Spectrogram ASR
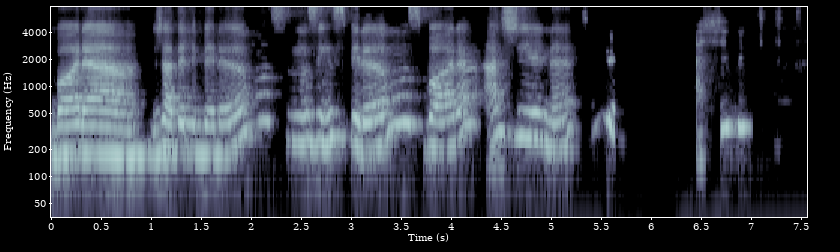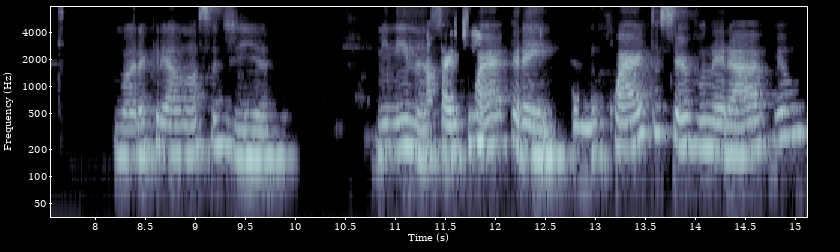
Bora, já deliberamos, nos inspiramos, bora agir, né? Agir. Bora criar o nosso dia. Meninas, partir... quarto, peraí, o quarto ser vulnerável,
